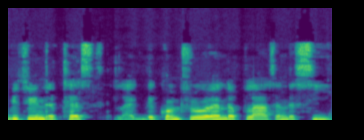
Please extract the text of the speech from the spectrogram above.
between the test, like the control and the plus and the C,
